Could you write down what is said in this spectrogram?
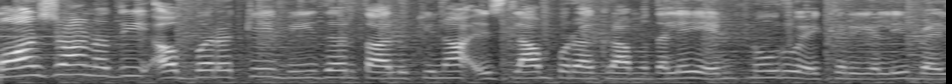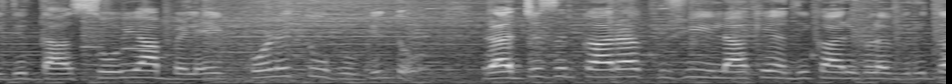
ಮಾಂಜ್ರಾ ನದಿ ಅಬ್ಬರಕ್ಕೆ ಬೀದರ್ ತಾಲೂಕಿನ ಇಸ್ಲಾಂಪುರ ಗ್ರಾಮದಲ್ಲಿ ಎಂಟುನೂರು ಎಕರೆಯಲ್ಲಿ ಬೆಳೆದಿದ್ದ ಸೋಯಾ ಬೆಳೆ ಕೊಳೆತು ಹೋಗಿದ್ದು, ರಾಜ್ಯ ಸರ್ಕಾರ, ಕೃಷಿ ಇಲಾಖೆ ಅಧಿಕಾರಿಗಳ ವಿರುದ್ಧ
